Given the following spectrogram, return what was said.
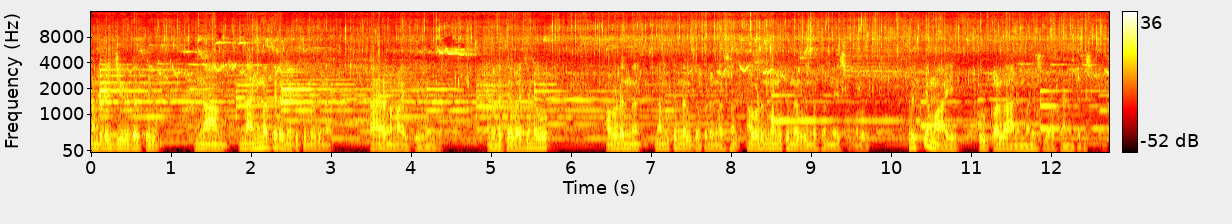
നമ്മുടെ ജീവിതത്തിൽ നാം നന്മ തിരഞ്ഞെടുക്കുന്നതിന് കാരണമായി തീരുന്നത്. അവിടുത്തെ വചനവും അവിടുന്ന് നമുക്ക് നൽകപ്പെടുന്ന അവിടുന്ന് നമുക്ക് നൽകുന്ന സന്ദേശങ്ങളും കൃത്യമായി ഉൾക്കൊള്ളാനും മനസ്സിലാക്കാനും പരിശ്രമിക്കും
